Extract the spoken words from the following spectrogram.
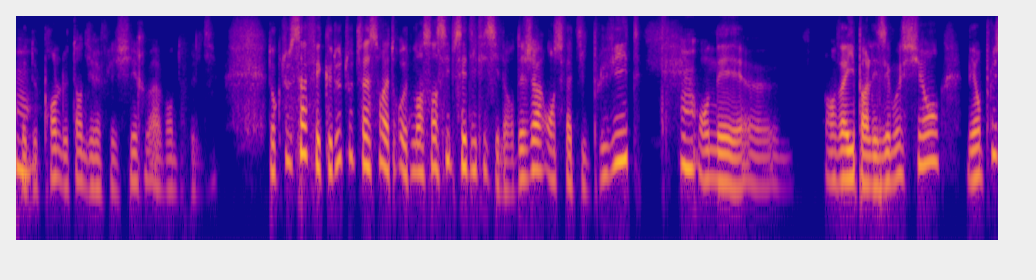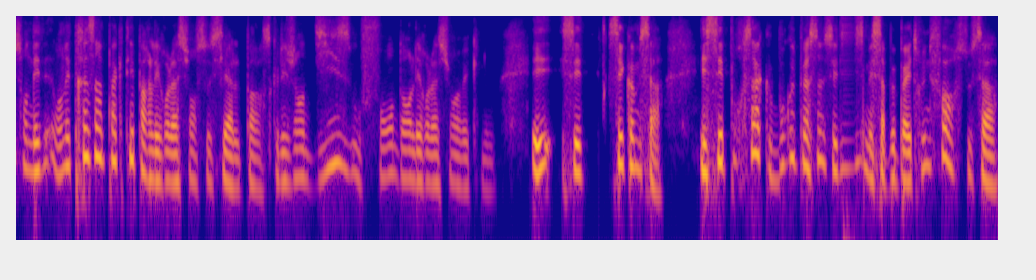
et mmh. de prendre le temps d'y réfléchir avant de le dire. Donc tout ça fait que de toute façon, être hautement sensible, c'est difficile. Alors déjà, on se fatigue plus vite, mmh. on est envahi par les émotions, mais en plus, on est, on est très impacté par les relations sociales, par ce que les gens disent ou font dans les relations avec nous. Et c'est comme ça. Et c'est pour ça que beaucoup de personnes se disent, mais ça ne peut pas être une force, tout ça.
